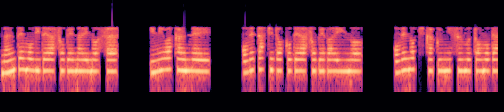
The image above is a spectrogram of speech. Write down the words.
なんで森で遊べないのさ。意味わかんねえ。俺たちどこで遊べばいいの？俺の近くに住む友達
